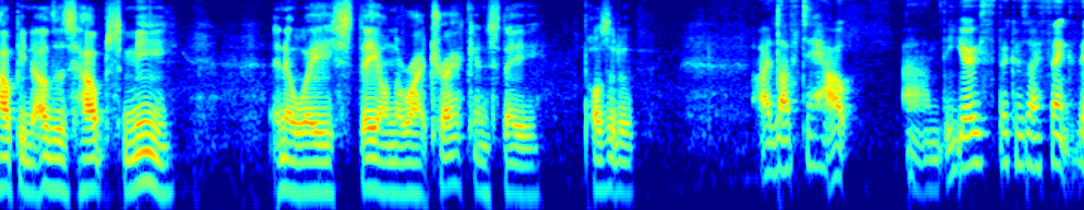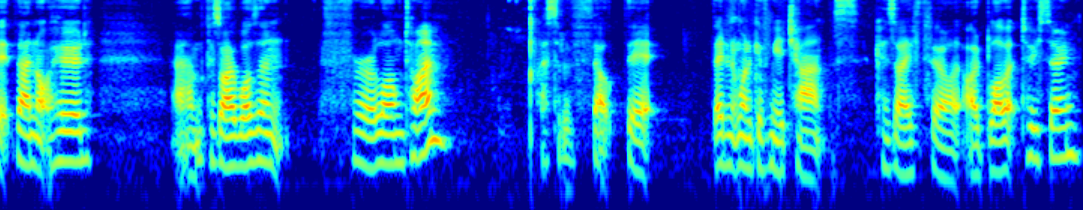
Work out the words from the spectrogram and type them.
helping others helps me in a way stay on the right track and stay positive. I love to help um, the youth because I think that they're not heard because um, I wasn't for a long time. I sort of felt that they didn't want to give me a chance because I felt I'd blow it too soon.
